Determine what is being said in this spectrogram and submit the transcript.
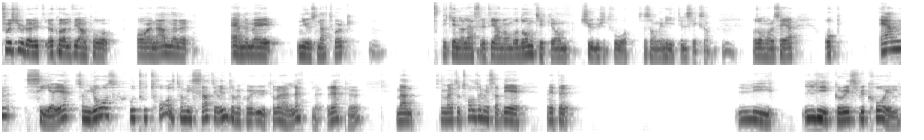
Först gjorde jag lite, jag kollade lite grann på ANN eller Anime News Network. Gick in och läste lite grann om vad de tycker om 2022 säsongen hittills liksom. Vad de har att säga. Och en serie som jag totalt har missat, jag vet inte om jag kommer uttala det här lätt nu, rätt nu. Men som jag totalt har missat, det är, den heter Ly Lycoris Recoil.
